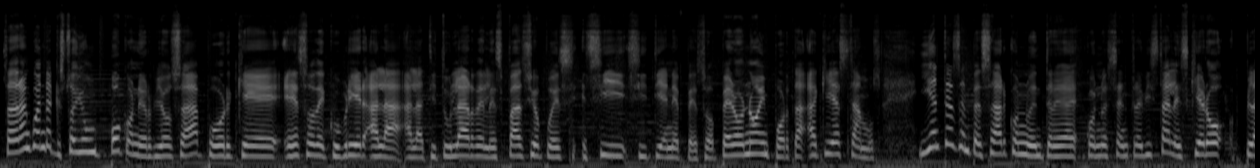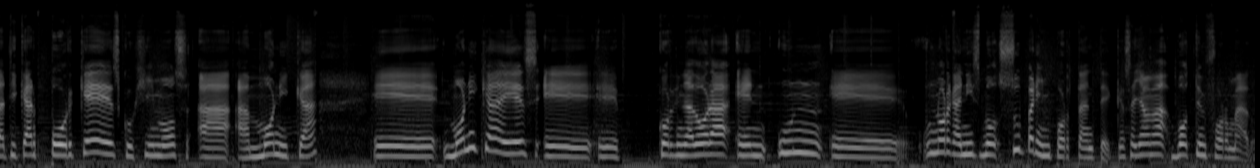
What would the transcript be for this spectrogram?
Se darán cuenta que estoy un poco nerviosa porque eso de cubrir a la, titular del espacio, pues sí, sí tiene peso, pero no importa, aquí estamos. Y antes de empezar con nuestra entrevista, les quiero platicar por qué escogimos a, Mónica. Eh, Mónica es eh, eh, coordinadora en un, un organismo súper importante que se llama Voto Informado.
